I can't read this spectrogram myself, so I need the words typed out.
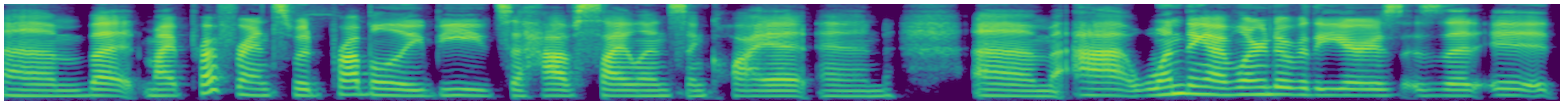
Um, but my preference would probably be to have silence and quiet. And um, uh, one thing I've learned over the years is that it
